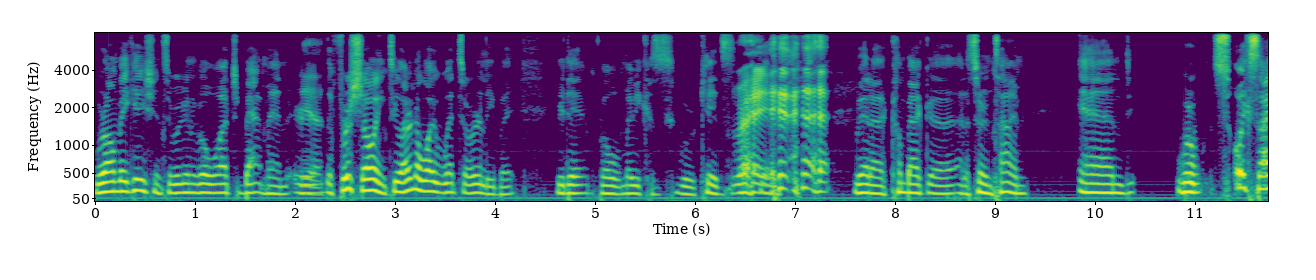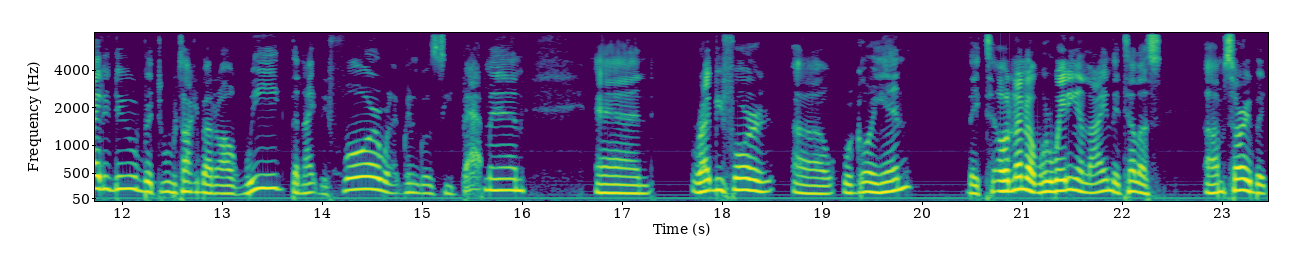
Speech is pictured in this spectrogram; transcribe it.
We're on vacation, so we're gonna go watch Batman. Or Yeah. The first showing too. I don't know why we went so early, but we did. Well, maybe because we were kids. right. we had to come back uh, at a certain time, and we're so excited, dude. But we were talking about it all week. The night before, we're like going to go see Batman, and right before uh, we're going in, they tell. Oh no, no, we're waiting in line. They tell us, "I'm sorry, but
